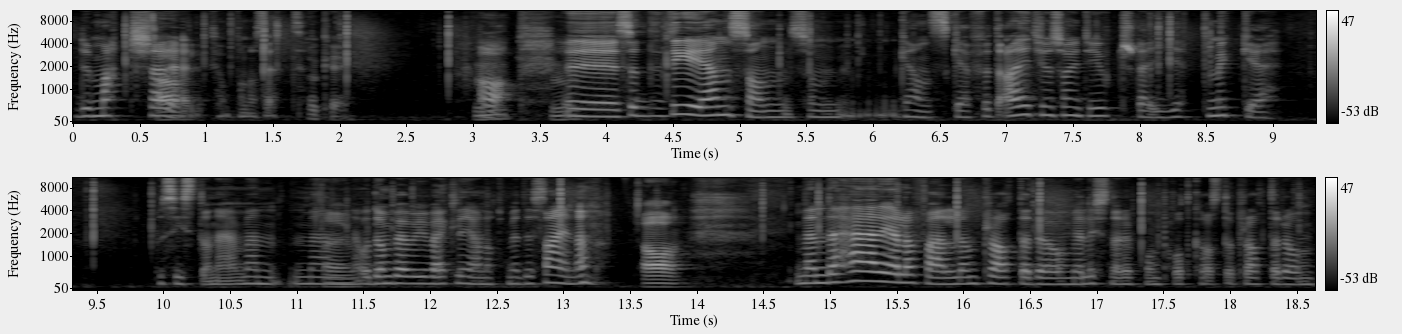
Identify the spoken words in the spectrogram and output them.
du matchar Ja. det liksom, på något sätt. Okej. Ja. Eh, så det är en sån som ganska... För att iTunes har inte gjort sådär jättemycket på sistone. Men, men, Nej. och de behöver ju verkligen göra något med designen. Ja. Men det här i alla fall, de pratade om, jag lyssnade på en podcast och pratade om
